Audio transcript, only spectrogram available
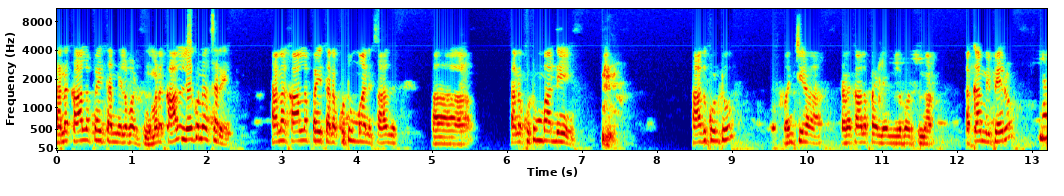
తన కాళ్ళపై తను నిలబడుతుంది. మన కాళ్ళు లేకున్నా సరే తన కాళ్ళపై తన కుటుంబాన్ని సాధ తన కుటుంబాన్ని సాదుకుంటూ మంచిగా తన కాళ్ళపై నేను నిలబడుతున్నాను అక్క మీ పేరు? నా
